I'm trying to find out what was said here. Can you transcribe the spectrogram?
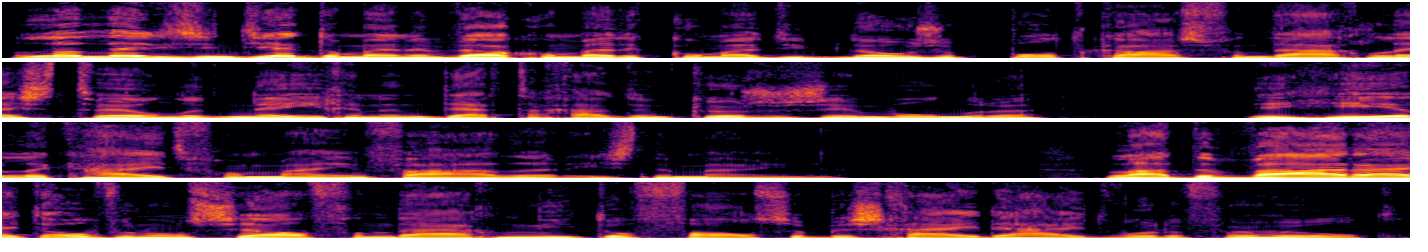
Hallo ladies and gentlemen en welkom bij de Kom uit Hypnose podcast. Vandaag les 239 uit een cursus in wonderen. De heerlijkheid van mijn vader is de mijne. Laat de waarheid over onszelf vandaag niet door valse bescheidenheid worden verhuld.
